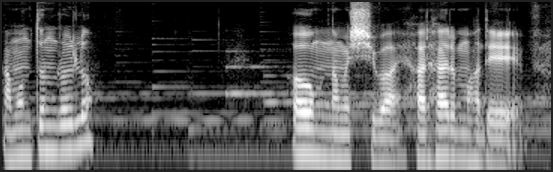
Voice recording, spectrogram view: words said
আমন্ত্রণ রইল। ওম নম শিবায়। হর হর মহাদেব।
